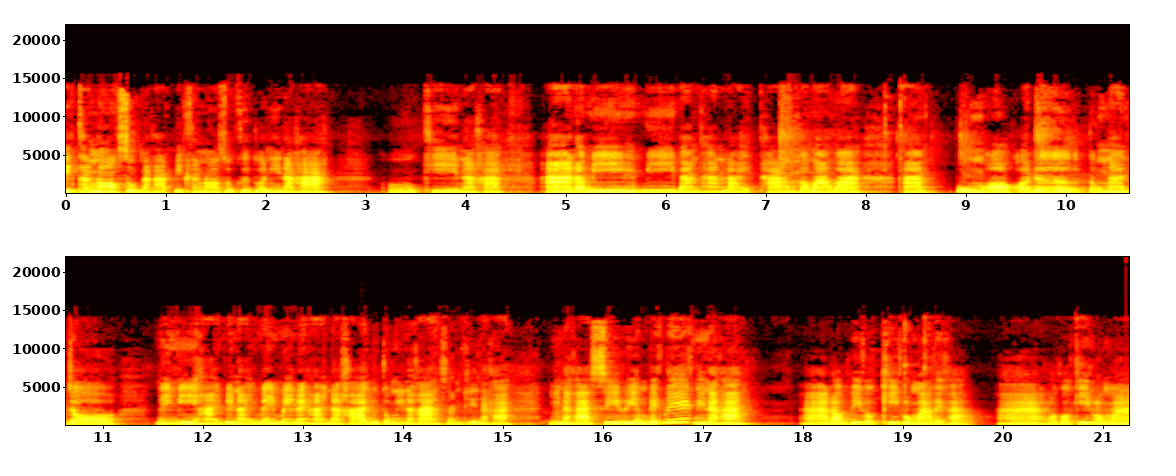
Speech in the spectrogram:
ปิดข้างนอกสุดนะคะ ปิดข้างนอกสุดคือตัวนี้นะคะ โอเคนะคะ อ่าแล้วมีมีบางท่านหลายถามเข้ามาว่าอ่าปุ่มออกออเดอร์ตรงหน้าจอ ไม่มีหายไปไหนไม่ไม่ได้หายนะคะ อยู่ตรงนี้นะคะ สังเกตนะคะ นี่นะคะ สี่เหลี่ยมเล็กๆนี่นะคะ อ่าแล้วพี่ก็คลิกลงมาเลยค่ะ อ่าแล้วก็คลิกลงมา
